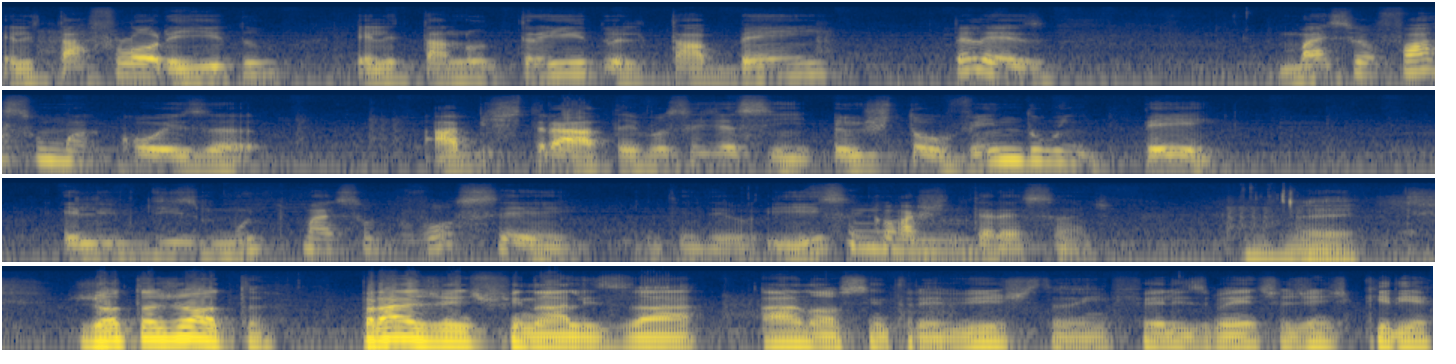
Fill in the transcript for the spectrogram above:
Ele tá florido, ele tá nutrido, ele tá bem, beleza. Mas se eu faço uma coisa abstrata e você diz assim, eu estou vendo um IP, ele diz muito mais sobre você, entendeu? E isso Sim. é que eu acho interessante. É. JJ, para a gente finalizar a nossa entrevista, infelizmente a gente queria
